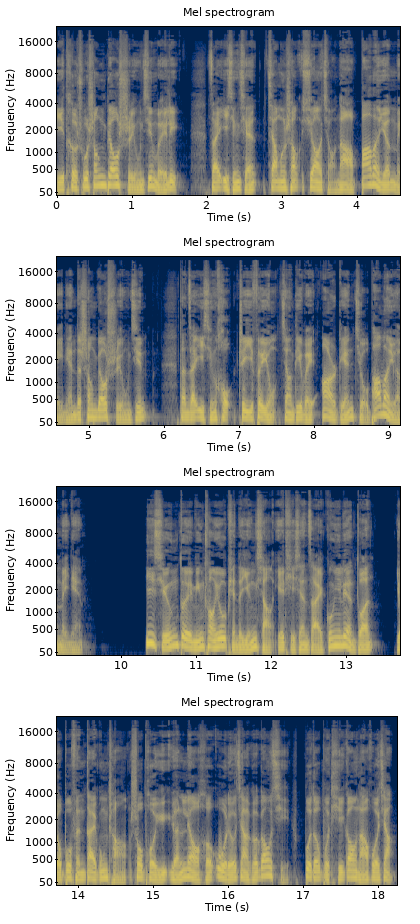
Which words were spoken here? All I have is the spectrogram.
以特殊商标使用金为例，在疫情前，加盟商需要缴纳八万元每年的商标使用金。但在疫情后，这一费用降低为二点九八万元每年。疫情对名创优品的影响也体现在供应链端，有部分代工厂受迫于原料和物流价格高企，不得不提高拿货价。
